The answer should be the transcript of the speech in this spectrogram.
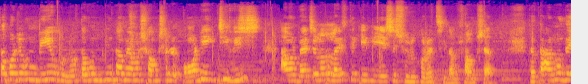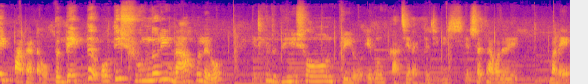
তারপর যখন বিয়ে হলো, তখন কিন্তু আমি আমার সংসারের অনেক জিনিস আমার ব্যাচেলর লাইফ থেকে নিয়ে এসে শুরু করেছিলাম সংসার। তো তার মধ্যে এই পাটাটাও। তো দেখতে অতি সুন্দরী না হলেও এটা কিন্তু ভীষণ প্রিয় এবং কাজের একটা জিনিস। এর সাথে আমাদের মানে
